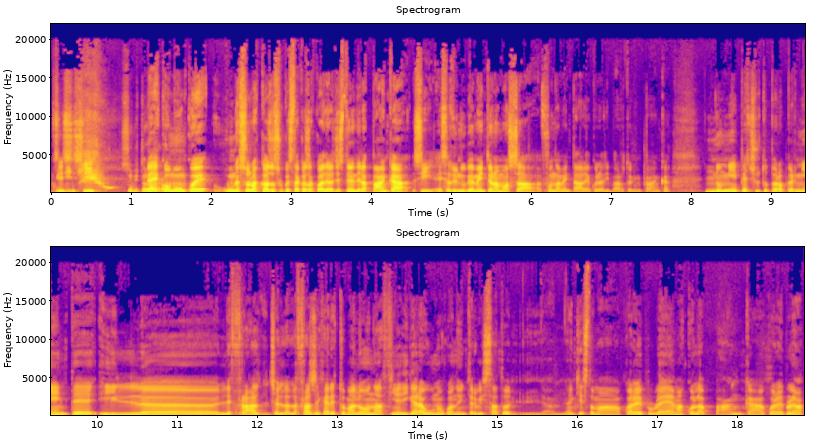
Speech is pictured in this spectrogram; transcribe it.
Quindi, sì, sì, sì. Subito Beh, comunque, una sola cosa su questa cosa qua della gestione della panca, sì, è stata indubbiamente una mossa fondamentale quella di Barton in panca. Non mi è piaciuto però per niente il, uh, fra- cioè la, la, frase che ha detto Malone alla fine di gara 1 quando ha intervistato, gli hanno chiesto ma qual è il problema con la panca, qual è il problema...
